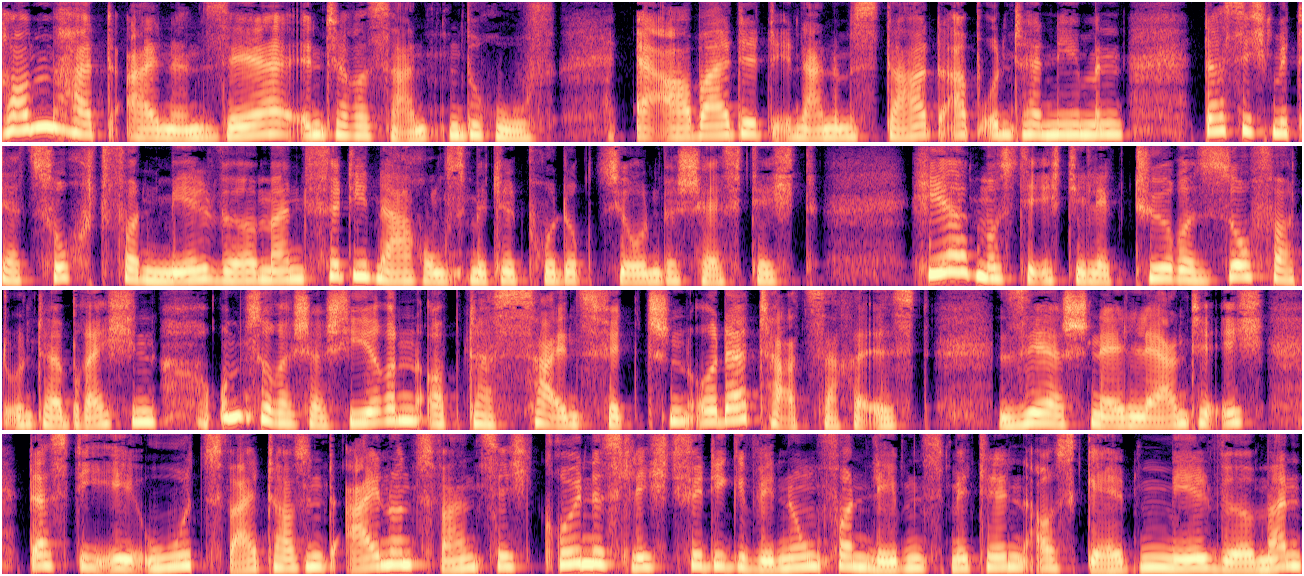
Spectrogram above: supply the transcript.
Tom hat einen sehr interessanten Beruf. Er arbeitet in einem Start-up-Unternehmen, das sich mit der Zucht von Mehlwürmern für die Nahrungsmittelproduktion beschäftigt. Hier musste ich die Lektüre sofort unterbrechen, um zu recherchieren, ob das Science Fiction oder Tatsache ist. Sehr schnell lernte ich, dass die EU 2021 grünes Licht für die Gewinnung von Lebensmitteln aus gelben Mehlwürmern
